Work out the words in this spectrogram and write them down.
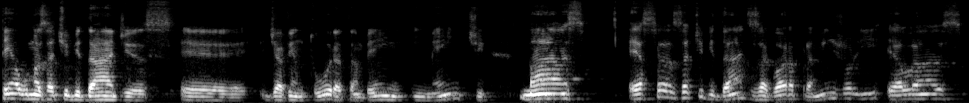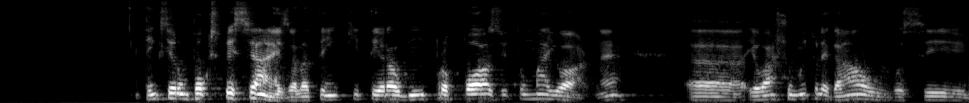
Tem algumas atividades é, de aventura também em mente, mas essas atividades agora, para mim, Jolie, elas têm que ser um pouco especiais, ela tem que ter algum propósito maior, né? Uh, eu acho muito legal você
